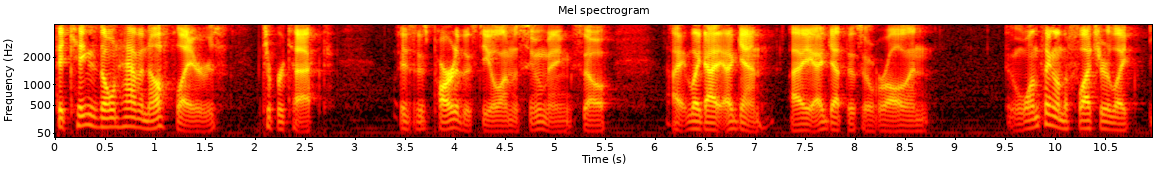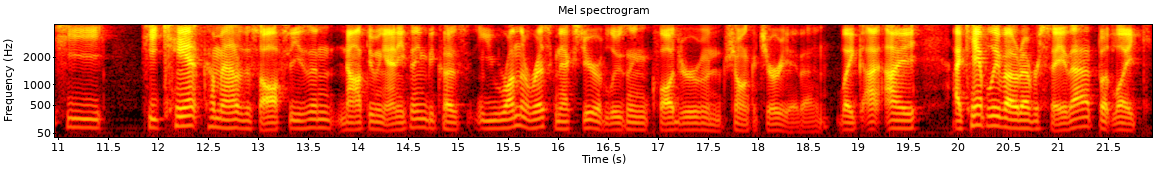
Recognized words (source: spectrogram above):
the Kings don't have enough players to protect. Is is part of this deal? I'm assuming. So, I like I again I I get this overall and one thing on the Fletcher, like he he can't come out of this offseason not doing anything because you run the risk next year of losing Claude Giroux and Sean Couturier then. Like I, I I can't believe I would ever say that, but like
